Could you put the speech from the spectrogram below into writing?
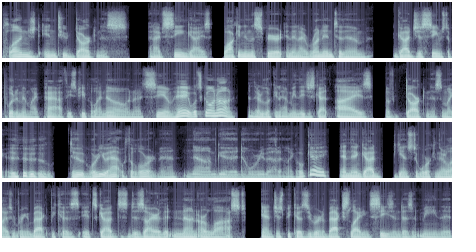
plunged into darkness. And I've seen guys walking in the Spirit, and then I run into them. God just seems to put them in my path, these people I know, and I see them, hey, what's going on? And they're looking at me, and they just got eyes of darkness. I'm like, ooh, dude, where are you at with the Lord, man? No, I'm good. Don't worry about it. Like, okay. And then God begins to work in their lives and bring them back because it's God's desire that none are lost. And just because you're in a backsliding season doesn't mean that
